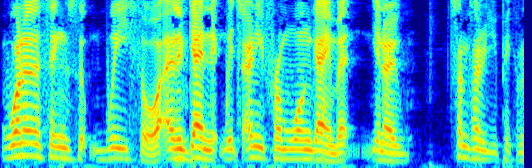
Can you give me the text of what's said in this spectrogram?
one of the things that we thought, and again, it's only from one game, but you know, sometimes you pick up.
